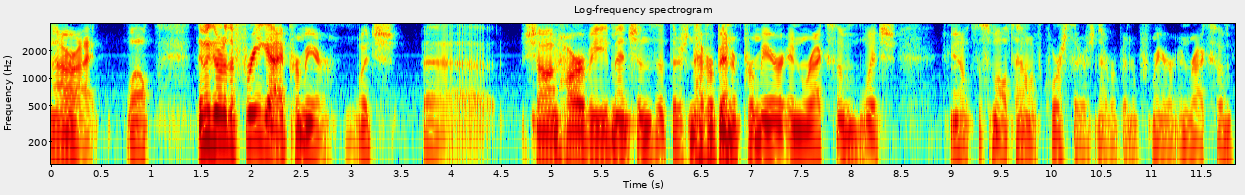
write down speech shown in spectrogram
All right. Well, then we go to the Free Guy premiere, which uh, Shaun Harvey mentions that there's never been a premiere in Wrexham, which, you know, it's a small town. Of course, there's never been a premiere in Wrexham.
